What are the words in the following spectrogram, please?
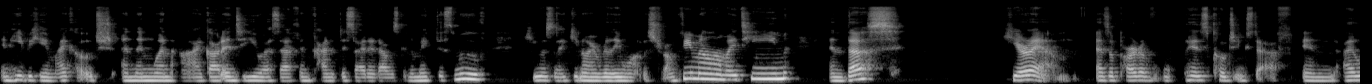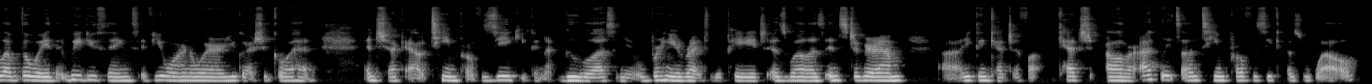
and he became my coach. And then when I got into USF and kind of decided I was going to make this move, he was like, you know, I really want a strong female on my team, and thus here I am as a part of his coaching staff. And I love the way that we do things. If you aren't aware, you guys should go ahead and check out Team Pro Physique. You can Google us and it will bring you right to the page, as well as Instagram. Uh, you can catch a, catch all of our athletes on Team Pro Physique as well.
